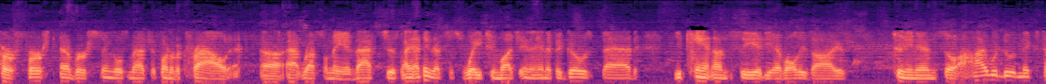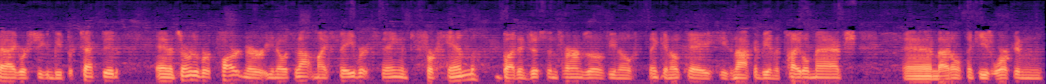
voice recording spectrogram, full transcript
her first ever singles match in front of a crowd uh, at WrestleMania. That's just, I I think that's just way too much. And, and if it goes bad, you can't unsee it. You have all these eyes tuning in. So I would do a mixed tag where she can be protected. And in terms of her partner, you know, it's not my favorite thing for him, but it just in terms of, you know, thinking, okay, he's not going to be in a title match, and I don't think he's working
